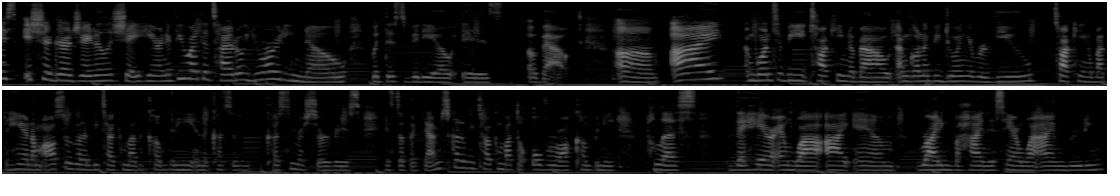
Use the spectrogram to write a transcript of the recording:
guys, it's your girl Jada Lachey here, and if you read the title, you already know what this video is about. Um, I am going to be talking about, I'm going to be doing a review talking about the hair, and I'm also going to be talking about the company and the customer customer service and stuff like that. I'm just going to be talking about the overall company plus the hair and why I am riding behind this hair and why I'm rooting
